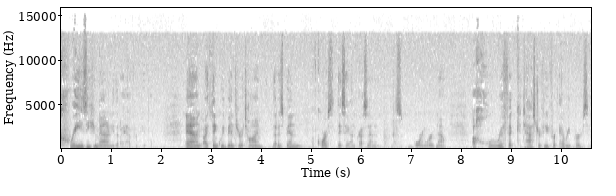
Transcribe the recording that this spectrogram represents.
crazy humanity that I have for people. And I think we've been through a time that has been, of course, they say unprecedented. It's a boring word now a horrific catastrophe for every person.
